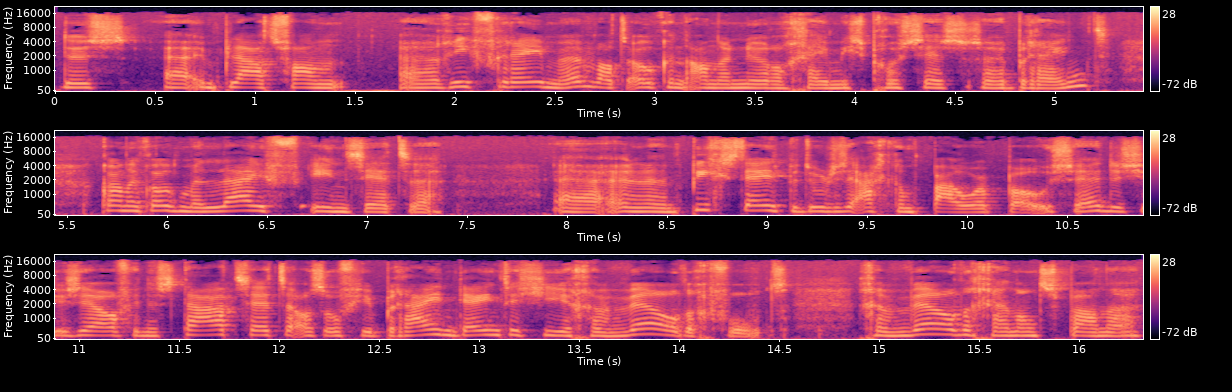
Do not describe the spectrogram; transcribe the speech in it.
Dus in plaats van reframen, wat ook een ander neurochemisch proces brengt... kan ik ook mijn lijf inzetten... Uh, en een peak state bedoelen ze eigenlijk een power pose. Hè? Dus jezelf in de staat zetten alsof je brein denkt dat je je geweldig voelt. Geweldig en ontspannen.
